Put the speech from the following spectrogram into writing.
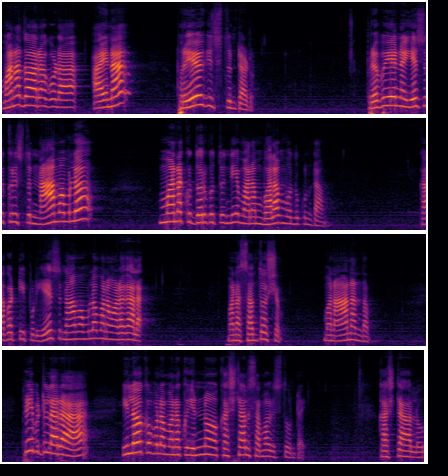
మన ద్వారా కూడా ఆయన ప్రయోగిస్తుంటాడు. ప్రభు అయిన యేసుక్రీస్తు నామంలో మనకు దొరుకుతుంది మనం బలం పొందుకుంటాం. కాబట్టి ఇప్పుడు యేసు నామంలో మనం అడగాల మన సంతోషం మన ఆనందం. ప్రియబిడ్డలారా ఈ లోకంలో మనకు ఎన్నో కష్టాలు సంభవిస్తూ ఉంటాయి. కష్టాలు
